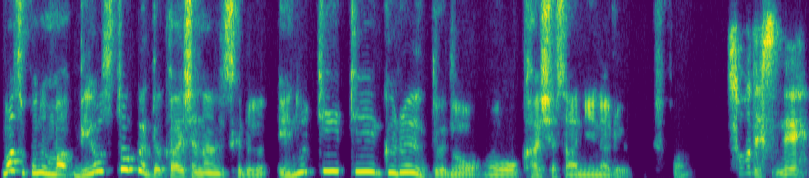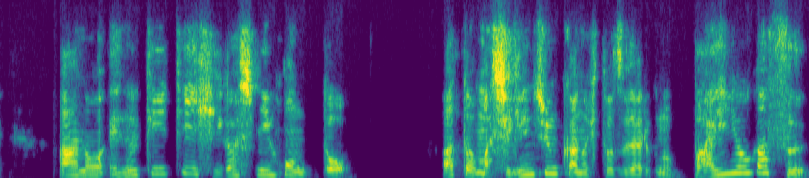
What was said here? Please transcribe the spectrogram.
まずこの、ま、ビオストックという会社なんですけれど、NTT グループの会社さんになるんですか？そうですね。あの、NTT 東日本と、あと、ま、資源循環の一つであるこのバイオガス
